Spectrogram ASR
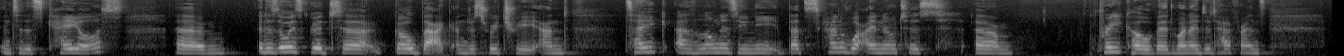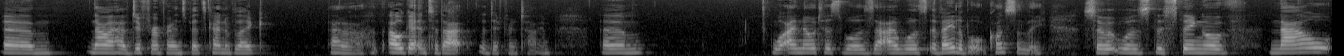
into this chaos um, it is always good to go back and just retreat and take as long as you need that's kind of what i noticed um, pre-covid when i did have friends um, now I have different friends, but it's kind of like I don't know. I'll get into that a different time. Um, what I noticed was that I was available constantly. So it was this thing of now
